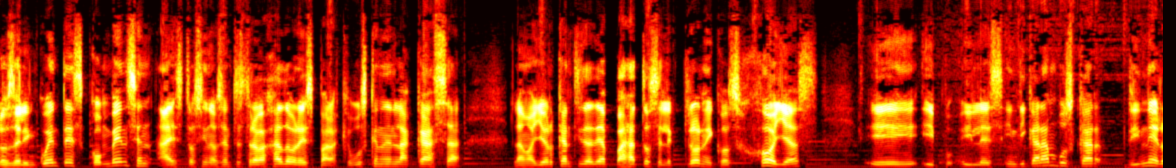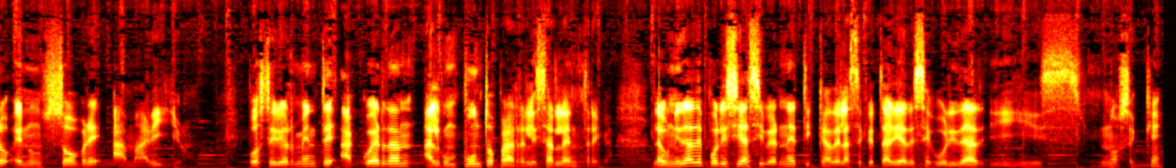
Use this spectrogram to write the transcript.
Los delincuentes convencen a estos inocentes trabajadores para que busquen en la casa la mayor cantidad de aparatos electrónicos, joyas, y, les indicarán buscar dinero en un sobre amarillo. Posteriormente acuerdan algún punto para realizar la entrega. La unidad de policía cibernética de la Secretaría de Seguridad y no sé qué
